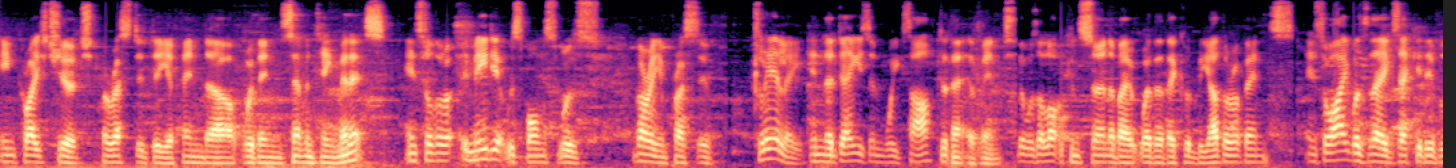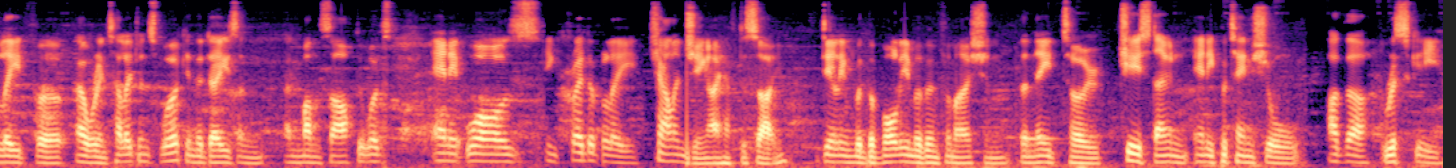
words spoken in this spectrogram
in Christchurch arrested the offender within 17 minutes. And so the immediate response was very impressive. Clearly, in the days and weeks after that event, there was a lot of concern about whether there could be other events. And so I was the executive lead for our intelligence work in the days and, and months afterwards. And it was incredibly challenging, I have to say dealing with the volume of information, the need to chase down any potential other risky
